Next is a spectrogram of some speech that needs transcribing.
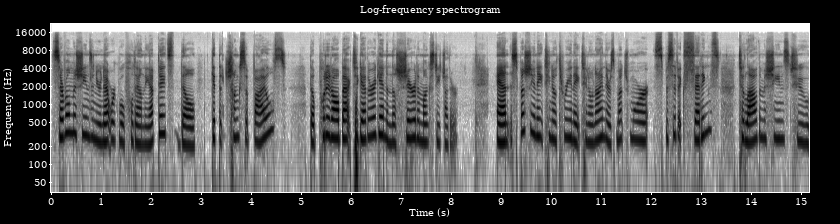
Several machines in your network will pull down the updates. They'll get the chunks of files. They'll put it all back together again and they'll share it amongst each other. And especially in 1803 and 1809, there's much more specific settings to allow the machines to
